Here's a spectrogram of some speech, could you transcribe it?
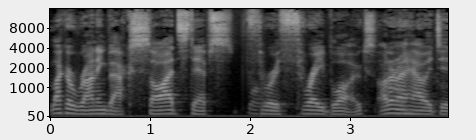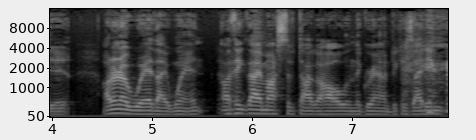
like a running back sidesteps through three blokes. I don't know how he did it. I don't know where they went. I think they must have dug a hole in the ground because they didn't.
